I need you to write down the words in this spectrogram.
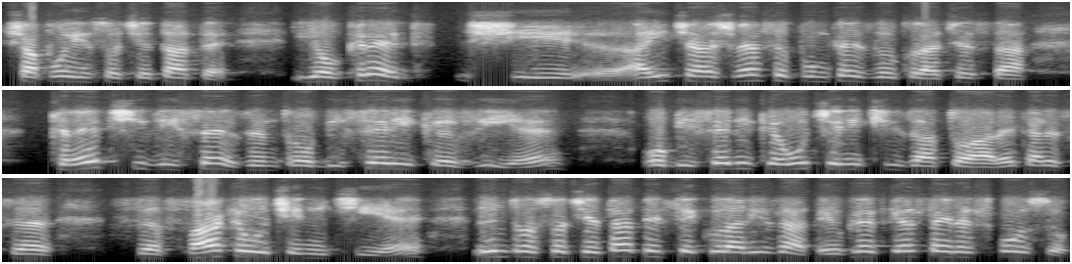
și apoi în societate. Eu cred și uh, aici aș vrea să punctez lucrul acesta, cred și visez într-o biserică vie, o biserică ucenicizatoare care să să facă ucenicie într-o societate secularizată. Eu cred că ăsta e răspunsul.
